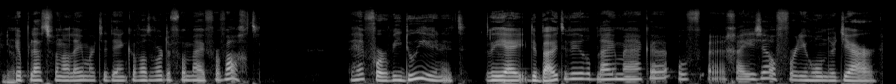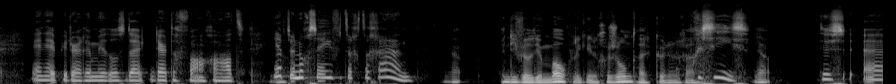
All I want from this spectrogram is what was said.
Ja. In plaats van alleen maar te denken, wat wordt er van mij verwacht? Hè, voor wie doe je het? Wil jij de buitenwereld blij maken of eh, ga je zelf voor die 100 jaar en heb je er inmiddels der- 30 van gehad? Je Ja. hebt er nog 70 te gaan. En die wil je mogelijk in de gezondheid kunnen gaan. Precies. Ja. Dus, eh,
